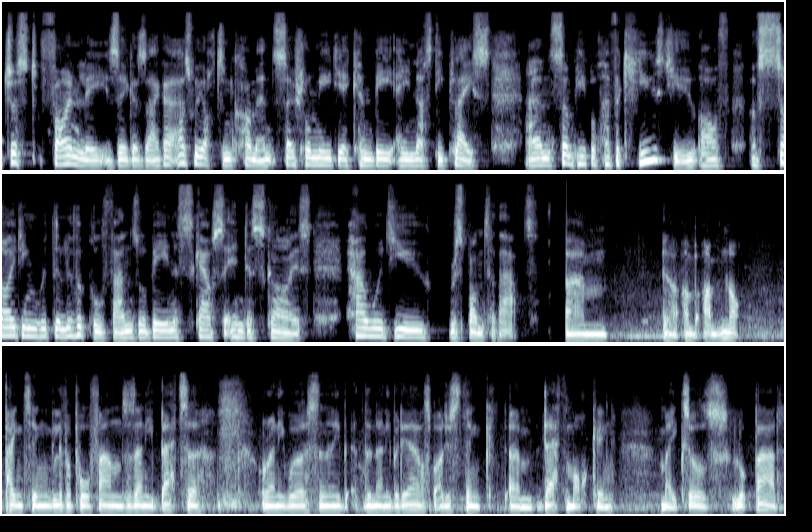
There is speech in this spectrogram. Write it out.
just finally, Zigga Zagga, as we often comment, social media can be a nasty place. And some people have accused you of, of siding with the Liverpool fans or being a scouser in disguise. How would you respond to that? Um, you know, I'm, I'm not painting Liverpool fans as any better or any worse than, any, than anybody else, but I just think um, death mocking makes us look bad.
